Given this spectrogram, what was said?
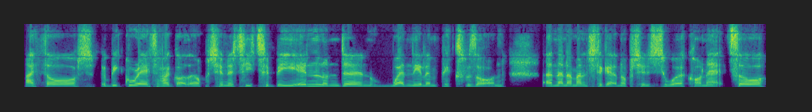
I thought it'd be great if I got the opportunity to be in London when the Olympics was on, and then I managed to get an opportunity to work on it. So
